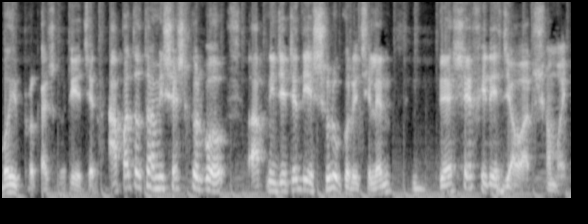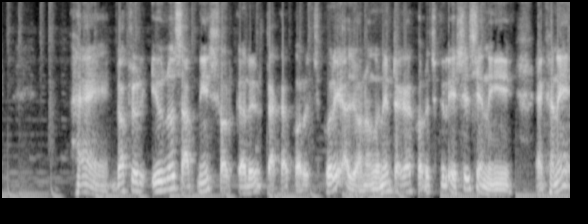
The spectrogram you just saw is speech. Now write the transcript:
বহিঃপ্রকাশ ঘটিয়েছেন। আপাতত আমি শেষ করব। আপনি যেটা দিয়ে শুরু করেছিলেন দেশে ফিরে যাওয়ার সময়। হ্যাঁ ডক্টর ইউনুস, আপনি সরকারের টাকা খরচ করে আর জনগণের টাকা খরচ করে এসেছেন এখানে।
